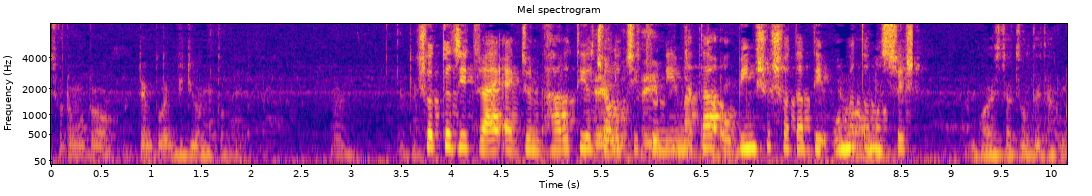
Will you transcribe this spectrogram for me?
ছোটো মোটো টেমপ্লেট ভিডিওর মতো হয়ে গেল। হ্যাঁ? সত্যজিৎ রায় একজন ভারতীয় চলচ্চিত্র নির্মাতা ও বিংশ শতাব্দীর অন্যতম শ্রেষ্ঠ ভয়েসটা চলতেই থাকল।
